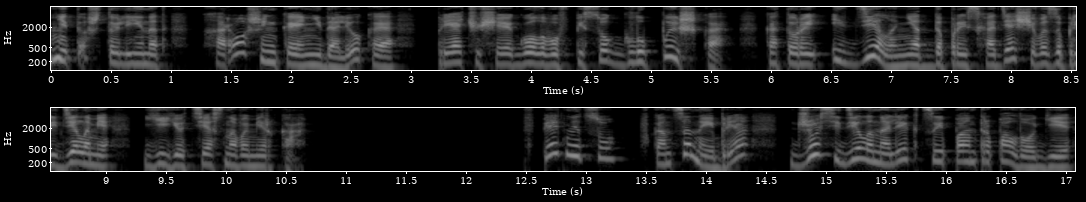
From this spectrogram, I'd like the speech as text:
Не то что Линет, хорошенькая, недалекая, прячущая голову в песок глупышка, которой и дела нет до происходящего за пределами ее тесного мирка. В пятницу, в конце ноября, Джо сидела на лекции по антропологии,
